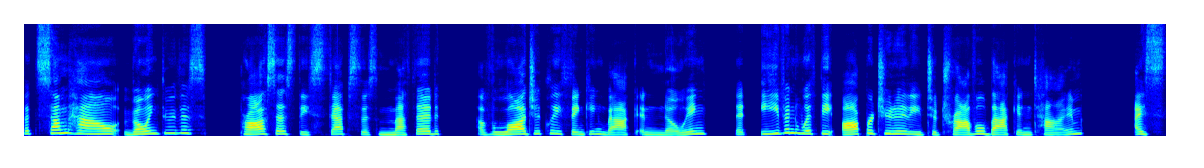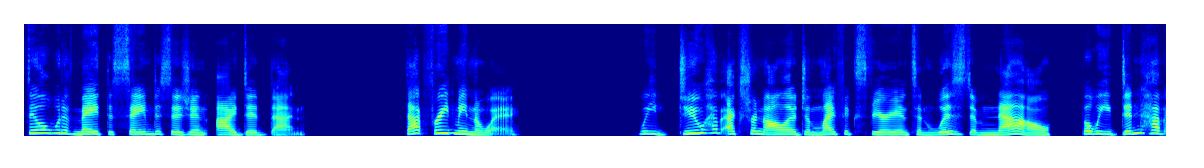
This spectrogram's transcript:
But somehow, going through this process, these steps, this method of logically thinking back and knowing that even with the opportunity to travel back in time, I still would have made the same decision I did then. That freed me in a way. We do have extra knowledge and life experience and wisdom now, but we didn't have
